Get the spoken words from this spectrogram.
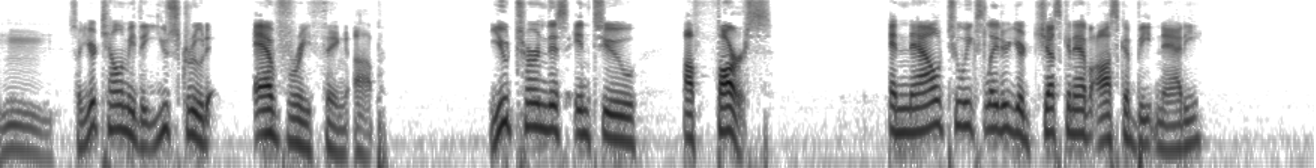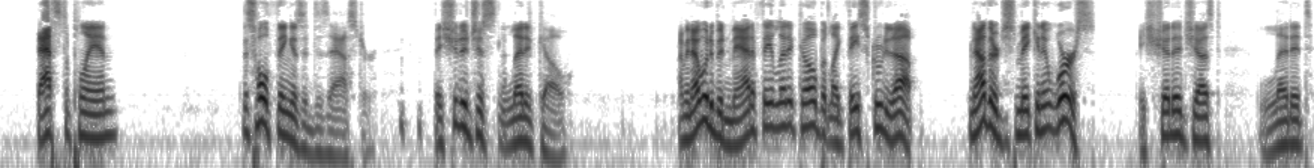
Mm. So you're telling me that you screwed everything up. You turned this into a farce. And now, two weeks later, you're just going to have Asuka beat Natty? That's the plan? This whole thing is a disaster. They should have just let it go. I mean, I would have been mad if they let it go, but like they screwed it up. Now they're just making it worse. They should have just let it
